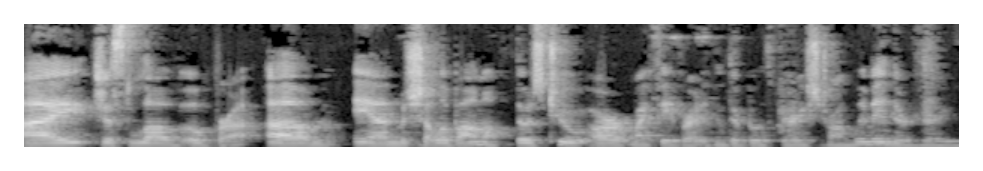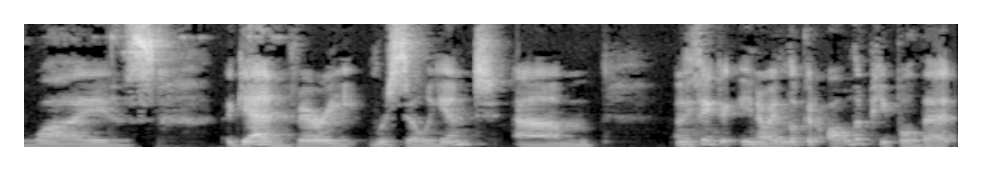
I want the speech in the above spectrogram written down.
I just love Oprah um, and Michelle Obama. Those two are my favorite. I think they're both very strong women. They're very wise. Again, very resilient. Um, and I think you know I look at all the people that,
